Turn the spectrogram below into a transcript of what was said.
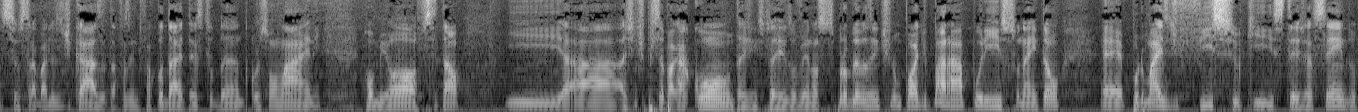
seus trabalhos de casa, está fazendo faculdade, está estudando, curso online, home office e tal. E a, a gente precisa pagar conta, a gente precisa resolver nossos problemas, a gente não pode parar por isso, né? Então, é, por mais difícil que esteja sendo,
